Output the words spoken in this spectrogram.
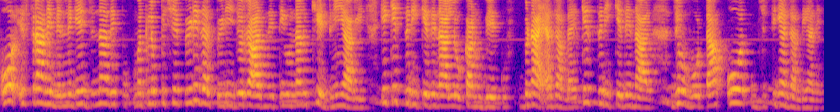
ਉਹ ਇਸ ਤਰ੍ਹਾਂ ਦੇ ਮਿਲਣਗੇ ਜਿਨ੍ਹਾਂ ਦੇ ਪ- ਮਤਲਬ ਪਿੱਛੇ ਪੀੜ੍ਹੀ ਦਰ ਪੀੜ੍ਹੀ ਜੋ ਰਾਜਨੀਤੀ ਉਹਨਾਂ ਨੂੰ ਖੇਡਣੀ ਆ ਗਈ ਕਿ ਕਿਸ ਤਰੀਕੇ ਦੇ ਨਾਲ ਲੋਕਾਂ ਨੂੰ ਬੇਵਕੂਫ ਬਣਾਇਆ ਜਾਂਦਾ ਹੈ, ਕਿਸ ਤਰੀਕੇ ਦੇ ਨਾਲ ਜੋ ਵੋਟਾਂ ਉਹ ਜਿੱਤੀਆਂ ਜਾਂਦੀਆਂ ਨੇ।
